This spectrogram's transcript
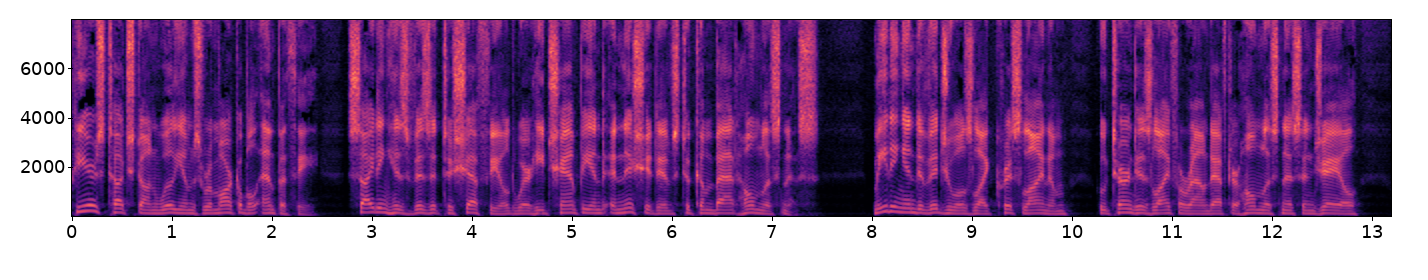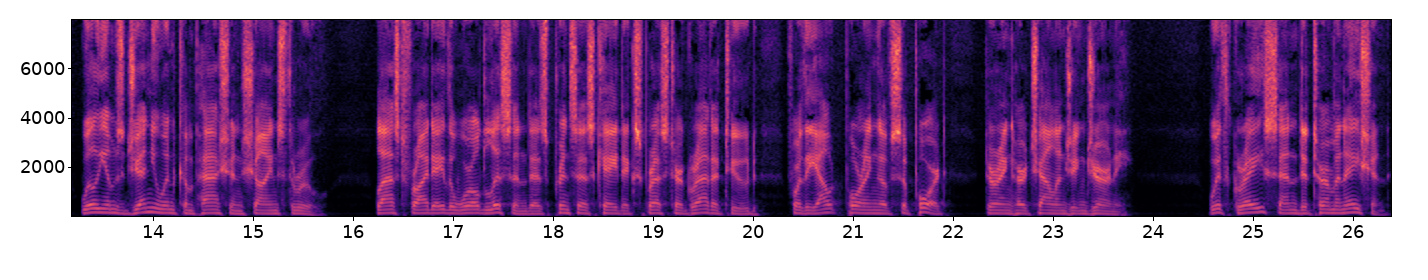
Piers touched on William's remarkable empathy, citing his visit to Sheffield where he championed initiatives to combat homelessness. Meeting individuals like Chris Lynham, who turned his life around after homelessness and jail, William's genuine compassion shines through. Last Friday, the world listened as Princess Kate expressed her gratitude for the outpouring of support during her challenging journey. With grace and determination,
